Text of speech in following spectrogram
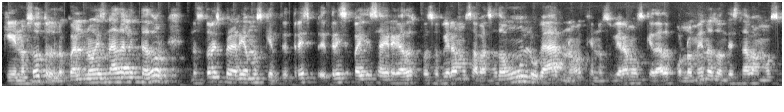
que nosotros, lo cual no es nada alentador. Nosotros esperaríamos que entre 13 países agregados pues hubiéramos avanzado un lugar, ¿no? Que nos hubiéramos quedado por lo menos donde estábamos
